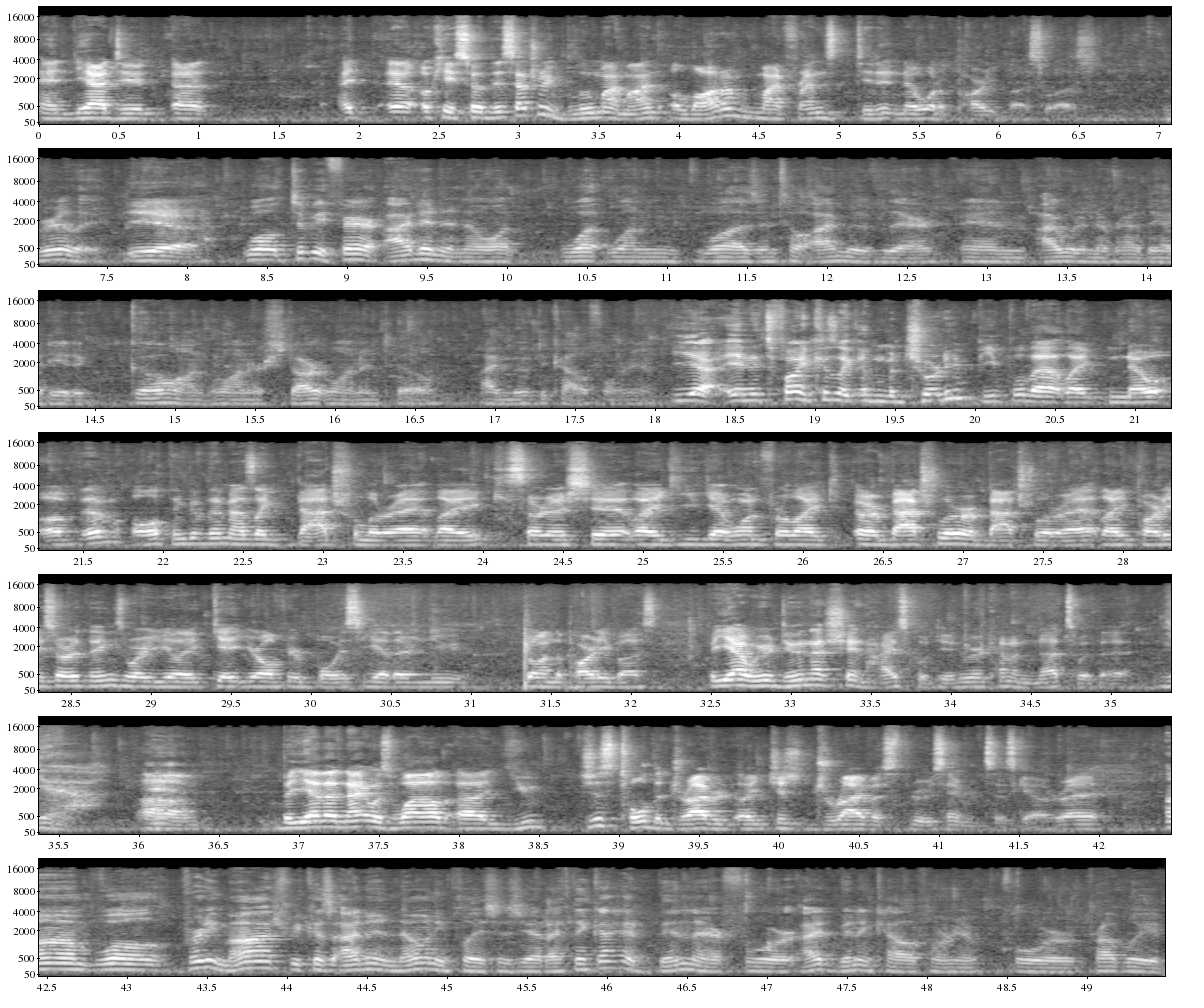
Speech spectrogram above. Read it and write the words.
and yeah, dude. Uh, I, uh, okay, so this actually blew my mind. A lot of my friends didn't know what a party bus was. Really? Yeah. Well, to be fair, I didn't know what what one was until I moved there, and I would have never had the idea to go on one or start one until I moved to California. Yeah, and it's funny because like a majority of people that like know of them all think of them as like bachelorette like sort of shit. Like you get one for like or bachelor or bachelorette like party sort of things where you like get your all of your boys together and you go on the party bus. But yeah, we were doing that shit in high school, dude. We were kind of nuts with it. Yeah. Um, but yeah, that night was wild. Uh, you just told the driver like just drive us through San Francisco, right? Um, well, pretty much because I didn't know any places yet. I think I had been there for I had been in California for probably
